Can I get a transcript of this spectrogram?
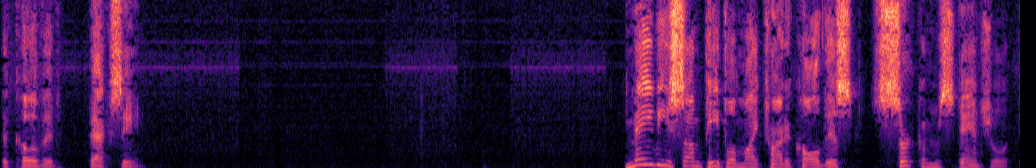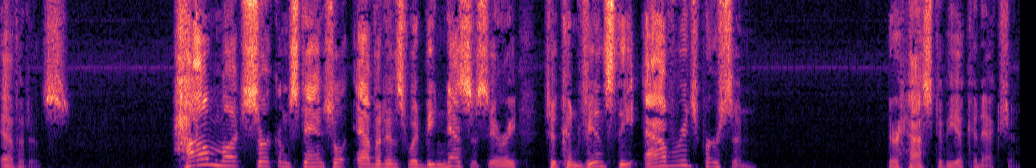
the COVID vaccine. Maybe some people might try to call this circumstantial evidence. How much circumstantial evidence would be necessary to convince the average person there has to be a connection?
